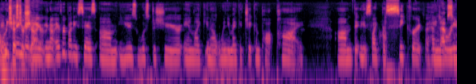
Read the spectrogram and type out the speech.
Or anything that Chestershire. you, you know, everybody says um, use Worcestershire in like you know when you make a chicken pot pie. Um, that it's like the secret I have to have some ingredient,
